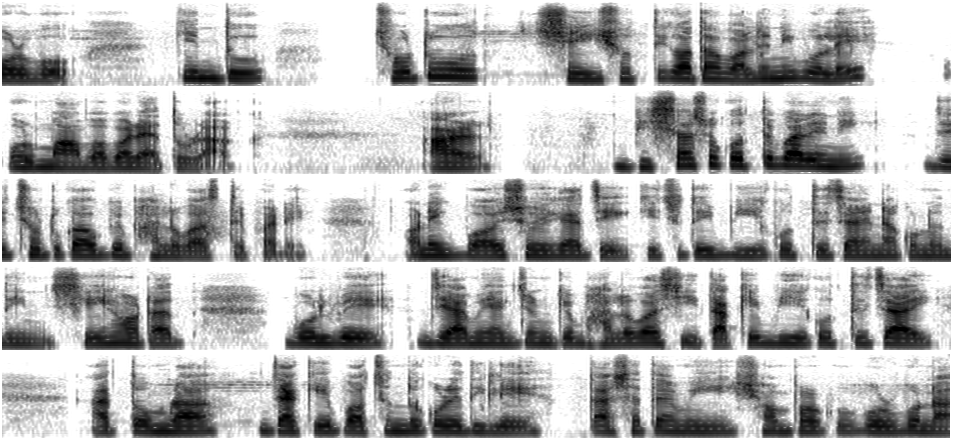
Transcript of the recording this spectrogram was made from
করব। কিন্তু ছোটু সেই সত্যি কথা বলেনি বলে ওর মা বাবার এত রাগ। আর বিশ্বাসও করতে পারেনি যে ছোট কাউকে ভালোবাসতে পারে। অনেক বয়স হয়ে গেছে, কিছুতেই বিয়ে করতে চায় না কোনো দিন সেই হঠাৎ বলবে যে, আমি একজনকে ভালোবাসি, তাকে বিয়ে করতে চাই, আর তোমরা যাকে পছন্দ করে দিলে, তার সাথে আমি সম্পর্ক করব না।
